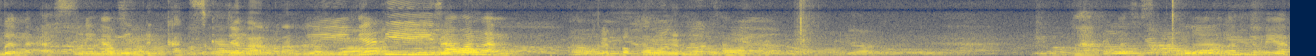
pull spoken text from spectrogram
banget asli kami dekat sekali. Jakarta. Di- dia di Sawangan. Depok. Sawangan wah dia pasti senang banget ngeliat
